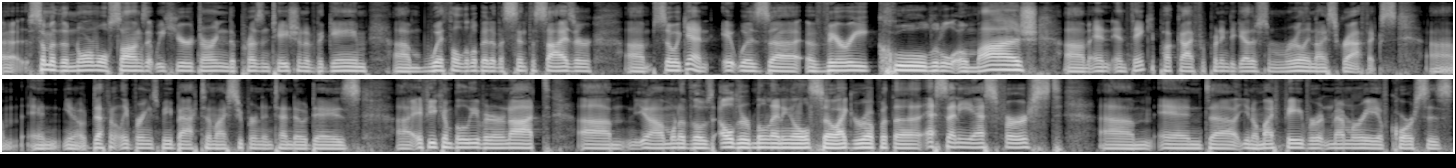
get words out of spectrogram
uh, some of the normal songs that we hear during the presentation of the game um, with a little bit of a synthesizer. Um, so again, it was uh, a very cool little homage. Um, and and thank you, Puck Guy, for putting together some really nice graphics. Um, and you know, definitely brings me back to my Super Nintendo days. Uh, if you can believe it or not, um, you know, I'm one of those elder millennials, so I grew up with a SNES first. Um, and uh, you know, my favorite memory, of course, is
